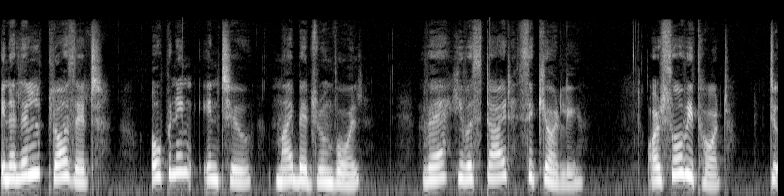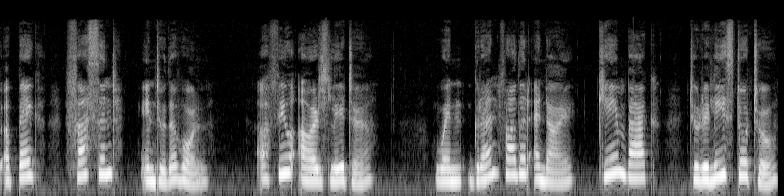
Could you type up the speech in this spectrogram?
in a little closet opening into my bedroom wall, where he was tied securely or so we thought, to a peg fastened into the wall. A few hours later, when grandfather and I came back to release Toto,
